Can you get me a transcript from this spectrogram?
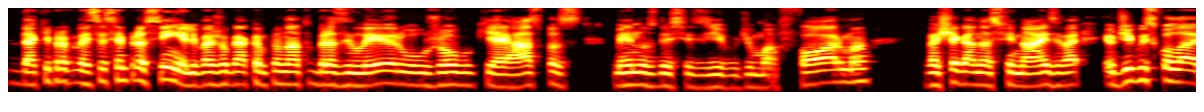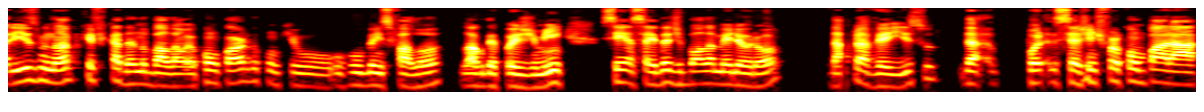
daqui para vai ser sempre assim: ele vai jogar campeonato brasileiro ou jogo que é, aspas, menos decisivo de uma forma, vai chegar nas finais e vai. Eu digo escolarismo não é porque fica dando balão. Eu concordo com o que o Rubens falou logo depois de mim. Sim, a saída de bola melhorou, dá para ver isso. Se a gente for comparar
